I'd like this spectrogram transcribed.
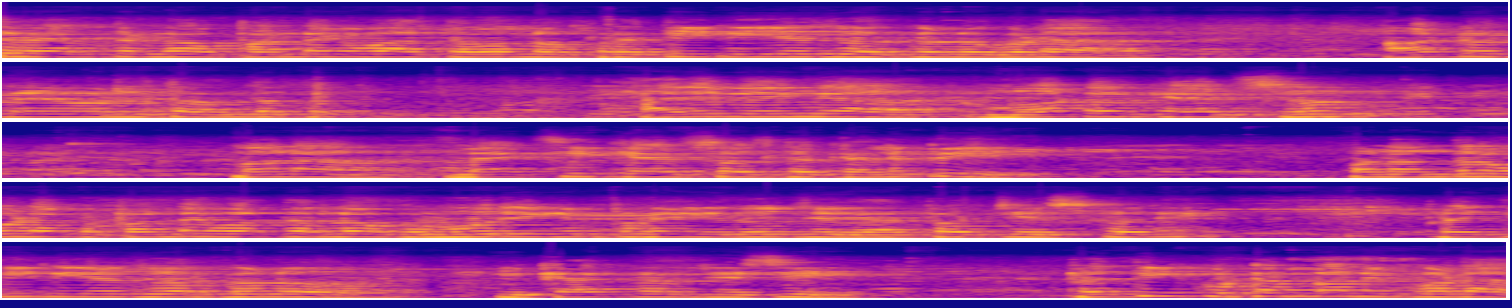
వ్యాప్తంగా పండగ వాతావరణంలో ప్రతి నియోజకవర్గంలో కూడా ఆటో డ్రైవర్లతో అందరితో అదేవిధంగా మోటార్ క్యాబ్స్ మన మ్యాక్సీ క్యాబ్స్ వాళ్ళతో కలిపి మనందరూ కూడా ఒక పండగ వాతావరణంలో ఒక ఊరేగింపుగా ఈరోజు ఏర్పాటు చేసుకొని ప్రతి నియోజకవర్గంలో ఈ కార్యక్రమం చేసి ప్రతి కుటుంబానికి కూడా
